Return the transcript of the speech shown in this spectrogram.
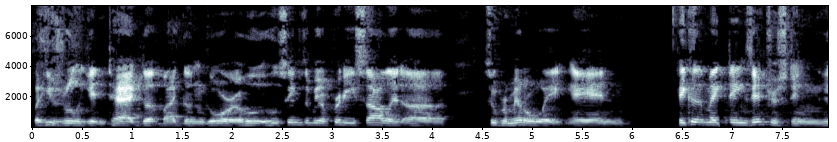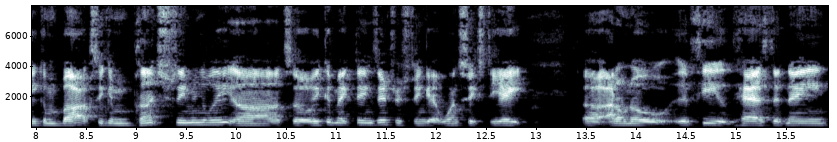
but he was really getting tagged up by Gongora, who who seems to be a pretty solid uh, super middleweight, and he could make things interesting. He can box, he can punch, seemingly. Uh, so he could make things interesting at 168. Uh, I don't know if he has the name.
